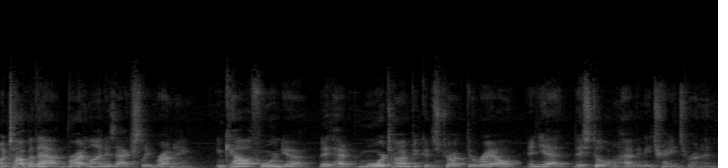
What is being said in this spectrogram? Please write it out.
On top of that, Brightline is actually running. In California, they've had more time to construct the rail, and yet they still don't have any trains running.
